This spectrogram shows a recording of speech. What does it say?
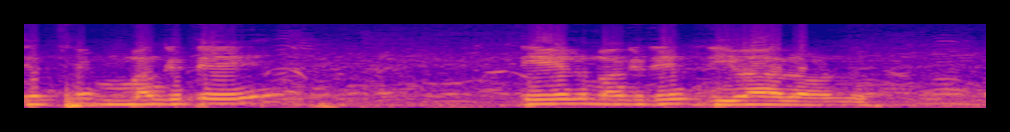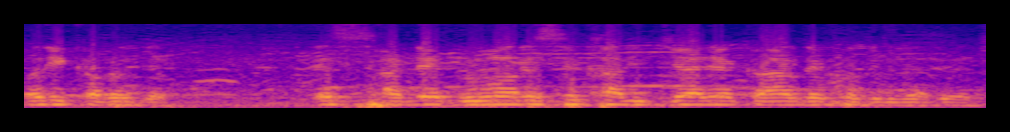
ਜਿੱਥੇ ਮੰਗਤੇ ਤੇਲ ਮੰਗਦੇ ਦੀਵਾ ਲਾਉਣ ਨੂੰ ਉਹਦੀ ਕਬਰ ਤੇ। ਇਹ ਸਾਡੇ ਗੁਰੂਆਂ ਦੇ ਸਿੱਖਾਂ ਦੀ ਜੈ ਜੈਕਾਰ ਦੇਖੋ ਦੁਨੀਆ ਦੇ ਵਿੱਚ।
